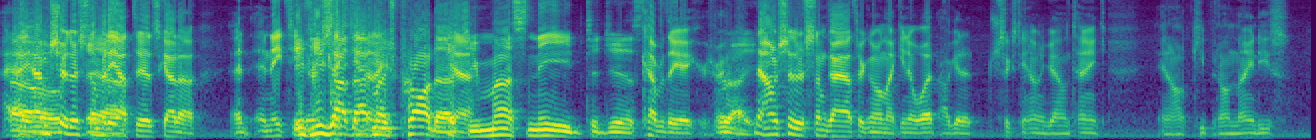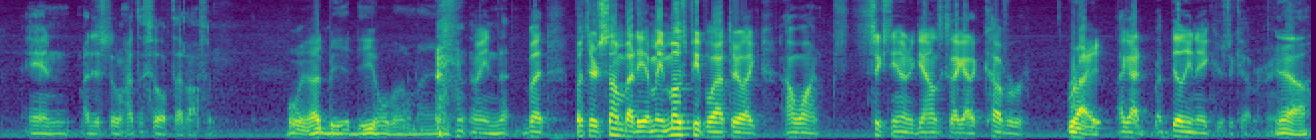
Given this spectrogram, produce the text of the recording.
I, I'm Oh, sure there's somebody yeah. out there that's got a an, an 18. If you got that much product, Yeah. you must need to just cover the acres, right? Right. Now I'm sure there's some guy out there going like, you know what? I'll get a 1600 gallon tank, and I'll keep it on 90s, and I just don't have to fill up that often. Boy, that'd be a deal though, man. I mean, but but there's somebody. I mean, most people out there like, I want 1600 gallons because I got to cover. right. I got a billion acres to cover. Right? Yeah.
